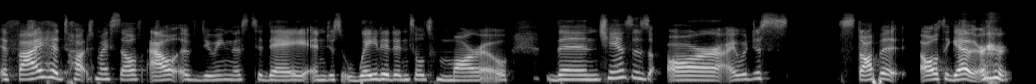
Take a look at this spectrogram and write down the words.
If I had talked myself out of doing this today and just waited until tomorrow, then chances are I would just stop it altogether.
